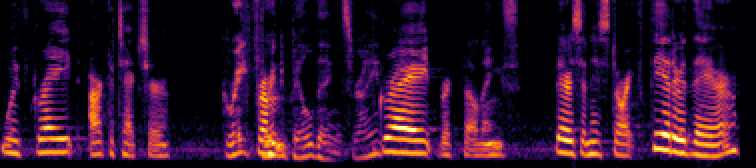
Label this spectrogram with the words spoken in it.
with great architecture. Great brick buildings, right? Great brick buildings. There's an historic theater there,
